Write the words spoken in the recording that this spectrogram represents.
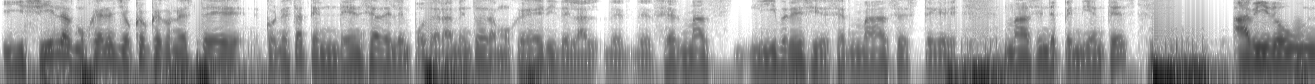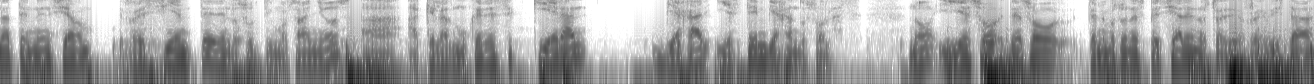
y sí, las mujeres, yo creo que con este, con esta tendencia del empoderamiento de la mujer y de, de, ser más libres y de ser más, este, más independientes, ha habido una tendencia reciente en los últimos años a, a que las mujeres quieran viajar y estén viajando solas. ¿No? Y eso, de eso tenemos un especial en nuestra revista,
